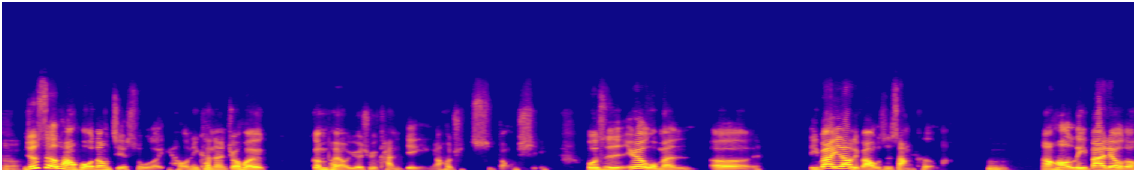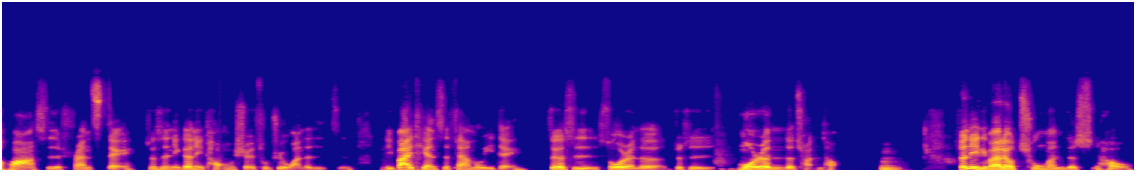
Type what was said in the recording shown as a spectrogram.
嗯你就社团活动结束了以后，你可能就会跟朋友约去看电影，然后去吃东西，或是因为我们呃礼拜一到礼拜五是上课嘛，嗯，然后礼拜六的话是 Friends Day，就是你跟你同学出去玩的日子，礼拜天是 Family Day，这个是所有人的就是默认的传统。嗯，所以你礼拜六出门的时候，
